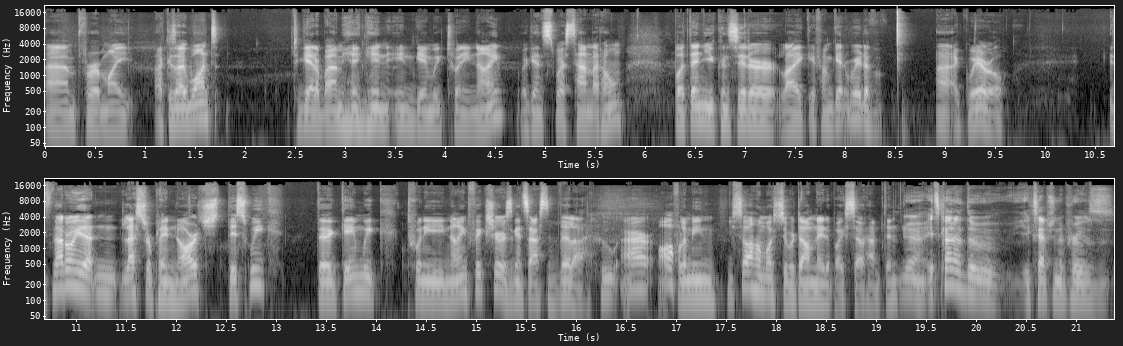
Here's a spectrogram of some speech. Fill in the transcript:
um, for my because I want to get Aubameyang in in game week 29 against West Ham at home. But then you consider like if I'm getting rid of uh, Aguero, it's not only that Leicester play Norwich this week. The game week 29 fixture is against Aston Villa, who are awful. I mean, you saw how much they were dominated by Southampton. Yeah, it's kind of the exception that proves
